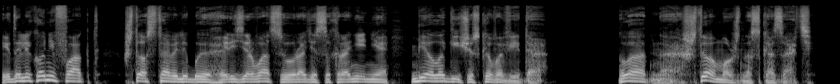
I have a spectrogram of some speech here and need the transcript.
И далеко не факт, что оставили бы резервацию ради сохранения биологического вида. Ладно, что можно сказать?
